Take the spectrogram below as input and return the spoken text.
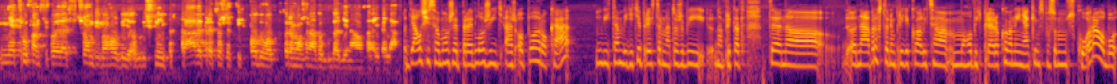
netrúfam si povedať, v čom by mohol byť odlišný práve preto, že tých podôb, ktoré môže nadobúdať, je naozaj veľa. Ďalší sa môže predložiť až o pol roka vy tam vidíte priestor na to, že by napríklad ten e, návrh, s ktorým príde koalícia, mohol byť prerokovaný nejakým spôsobom skôr, alebo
